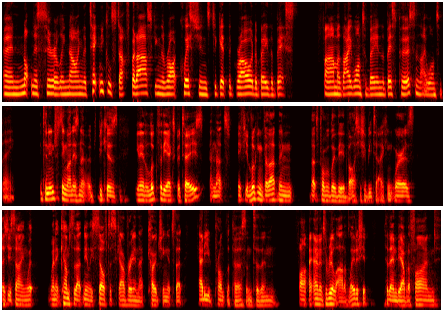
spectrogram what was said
and not necessarily knowing the technical stuff, but asking the right questions to get the grower to be the best farmer they want to be and the best person they want to be. It's an interesting one, isn't it? Because you need to look for the expertise, and that's if you're looking for that, then that's probably the advice you should be taking. Whereas, as you're saying, when it comes to that nearly self discovery and that coaching, it's that how do you prompt the person to then find, and it's a real art of leadership to then be able to find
